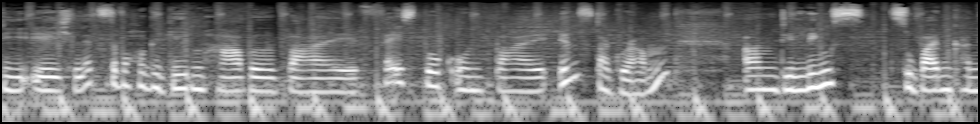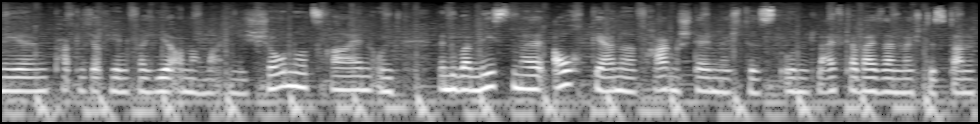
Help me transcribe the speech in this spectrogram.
die ich letzte Woche gegeben habe bei Facebook und bei Instagram. Ähm, die Links zu beiden Kanälen packe ich auf jeden Fall hier auch nochmal in die Show Notes rein. Und wenn du beim nächsten Mal auch gerne Fragen stellen möchtest und live dabei sein möchtest, dann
